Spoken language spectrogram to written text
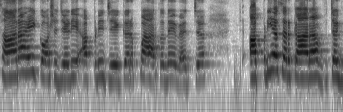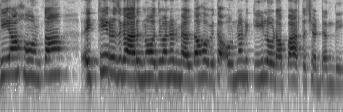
ਸਾਰਾ ਹੀ ਕੁਛ ਜਿਹੜੇ ਆਪਣੀ ਜੇਕਰ ਭਾਰਤ ਦੇ ਵਿੱਚ ਆਪਣੀਆਂ ਸਰਕਾਰਾਂ ਚੰਗੀਆਂ ਹੋਣ ਤਾਂ ਇੱਥੇ ਰੋਜ਼ਗਾਰ ਨੌਜਵਾਨਾਂ ਨੂੰ ਮਿਲਦਾ ਹੋਵੇ ਤਾਂ ਉਹਨਾਂ ਨੂੰ ਕੀ ਲੋੜ ਆ ਭਾਰਤ ਛੱਡਣ ਦੀ?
